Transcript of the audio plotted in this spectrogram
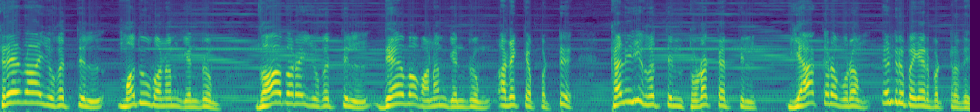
திரேதாயுகத்தில் மதுவனம் என்றும் துவாபர யுகத்தில் தேவவனம் என்றும் அழைக்கப்பட்டு கலியுகத்தின் தொடக்கத்தில் வியாக்கரபுரம் என்று பெயர் பெற்றது.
